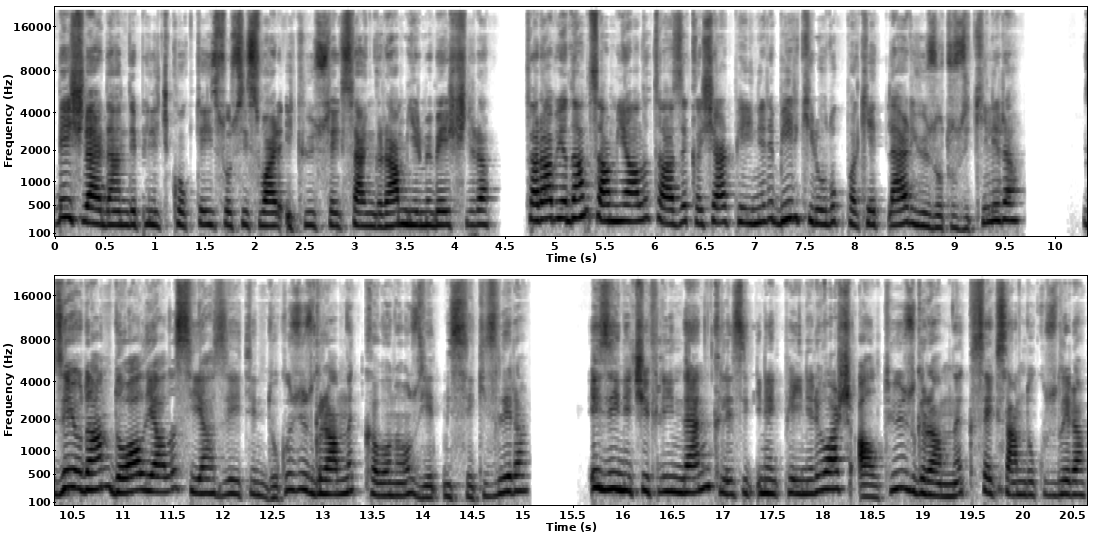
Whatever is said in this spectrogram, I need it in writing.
Beşlerden de piliç kokteyl sosis var 280 gram 25 lira. Tarabya'dan tam yağlı taze kaşar peyniri 1 kiloluk paketler 132 lira. Zeo'dan doğal yağlı siyah zeytin 900 gramlık kavanoz 78 lira. Ezine çiftliğinden klasik inek peyniri var 600 gramlık 89 lira.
